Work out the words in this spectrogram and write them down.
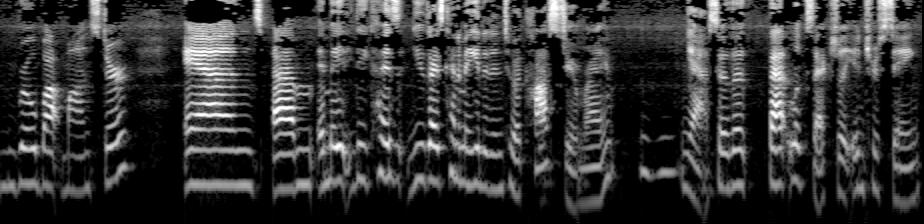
robot monster, and um, it made because you guys kind of made it into a costume, right? Mm-hmm. Yeah. So that that looks actually interesting.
